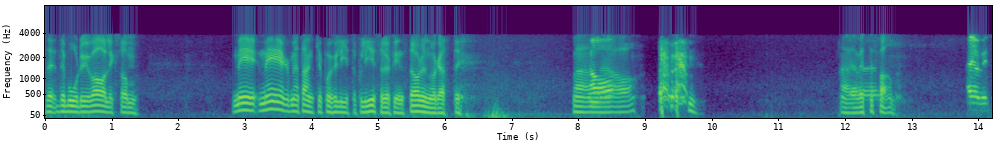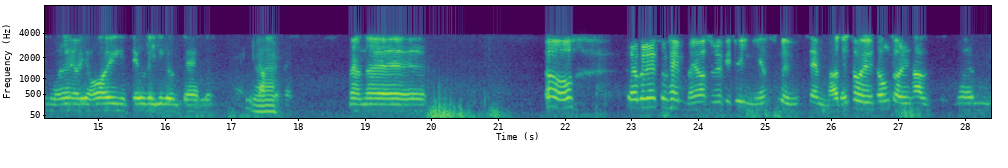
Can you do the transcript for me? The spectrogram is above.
det... Det, borde ju vara liksom mer, mer med tanke på hur lite poliser det finns. Det har du nog rätt i. Men Ja. ja. Nej, jag vet inte fan. Nej, jag vet inte vad det är. Jag har ju ingen teori runt det heller. Nej. Men... Eh, ja. Ja, men det är som hemma. Alltså, det finns ju ingen snut hemma. Det tar ju, de tar ju en halvtimme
